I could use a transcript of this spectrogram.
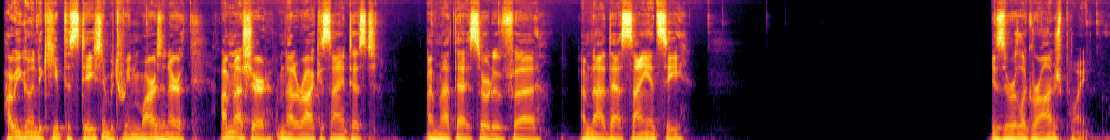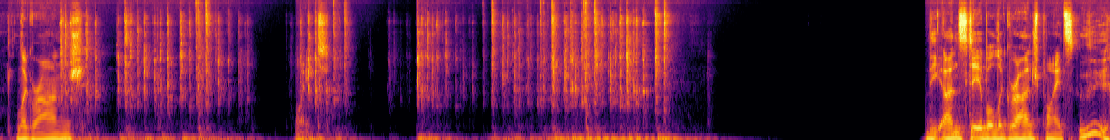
How are you going to keep the station between Mars and Earth? I'm not sure. I'm not a rocket scientist. I'm not that sort of. Uh, I'm not that sciency. Is there a Lagrange point? Lagrange point. The unstable Lagrange points. Ooh.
